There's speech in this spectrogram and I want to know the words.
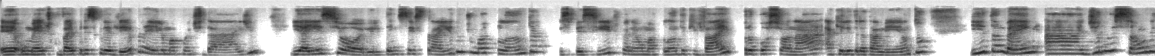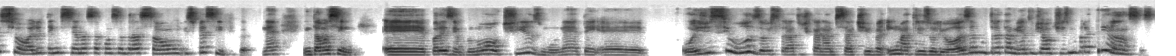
é, o médico vai prescrever para ele uma quantidade, e aí esse óleo ele tem que ser extraído de uma planta específica, né, uma planta que vai proporcionar aquele tratamento, e também a diluição desse óleo tem que ser nessa concentração específica, né? Então, assim, é, por exemplo, no autismo, né, tem, é, Hoje se usa o extrato de cannabis sativa em matriz oleosa no tratamento de autismo para crianças.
